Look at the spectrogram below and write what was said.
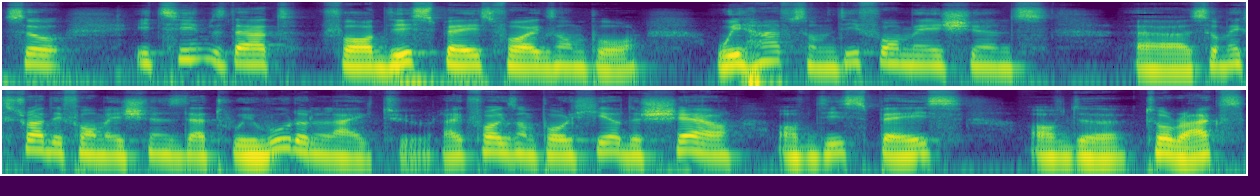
so it seems that for this space for example we have some deformations uh, some extra deformations that we wouldn't like to like for example here the shell of this space of the thorax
